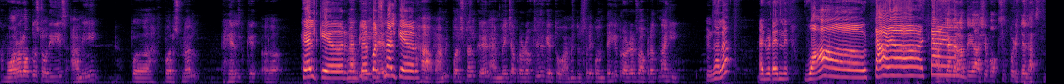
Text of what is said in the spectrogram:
moral of the stories आम्ही पर्सनल हेल्थ के हेल्थ केअर आम्ही नंतर health- पर्सनल केअर. हा आम्ही पर्सनल केअर आंब्याच्या प्रोडक्टने घेतो. आम्ही दुसरे कोणतेही प्रॉडक्ट वापरत नाही. झालं? ऍडव्हर्टाइजमेंट वाव टाळ्या आमच्या टाळ्या घरात हे असे बॉक्सेस पडलेले असतात.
